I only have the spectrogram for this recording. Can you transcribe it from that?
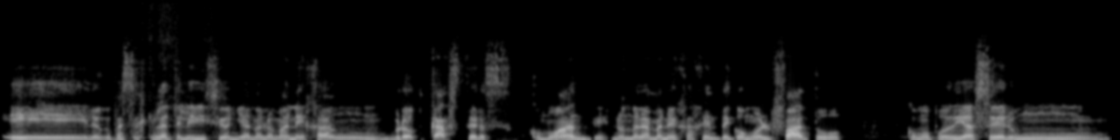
Eh, lo que pasa es que la televisión ya no lo manejan broadcasters como antes, ¿no? No la maneja gente con olfato, como podía ser un,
